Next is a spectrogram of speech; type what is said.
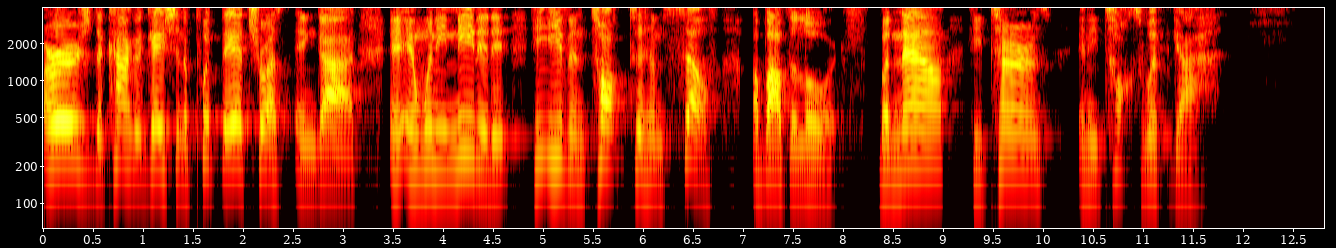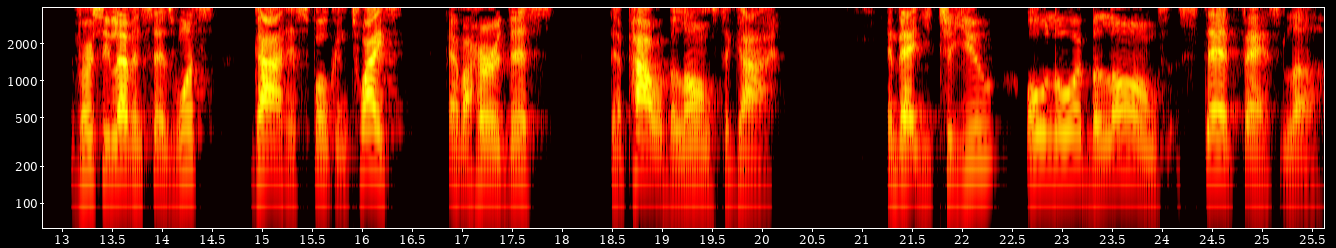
urged the congregation to put their trust in God. And, and when he needed it, he even talked to himself about the Lord. But now he turns and he talks with God. Verse 11 says, Once God has spoken, twice have I heard this that power belongs to God. And that to you, O Lord, belongs steadfast love.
